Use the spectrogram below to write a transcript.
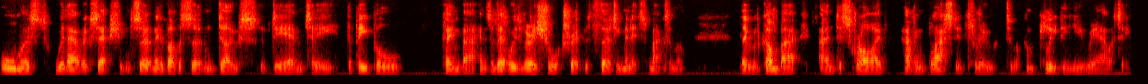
almost without exception, certainly above a certain dose of DMT, the people came back, and it's a very, always a very short trip, it's 30 minutes maximum. They would come back and describe having blasted through to a completely new reality.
